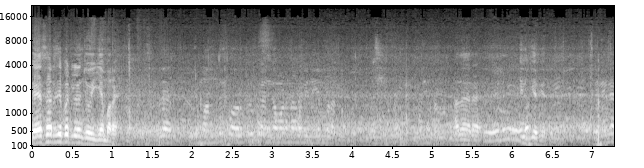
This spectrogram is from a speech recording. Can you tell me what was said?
കെ എസ് ആർ സി പറ്റില്ല ചോദിക്കാൻ പറയാം. അതെ അതെ എനിക്കറിയത്തില്ല എല്ലാ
